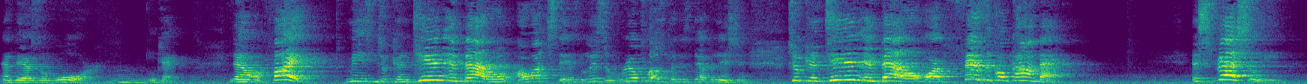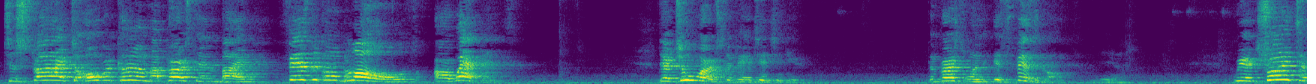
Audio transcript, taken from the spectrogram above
and there's a war. Mm. Okay. Now, a fight means to contend in battle. I'll watch this. Listen real close to this definition. To contend in battle or physical combat especially to strive to overcome a person by physical blows or weapons. There are two words to pay attention here. The first one is physical. Yeah. We are trying to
